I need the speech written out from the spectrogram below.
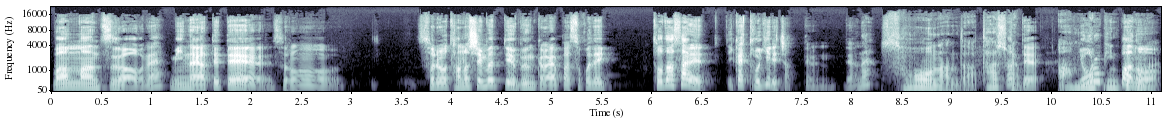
ワンマンツアーをね、みんなやってて、その、それを楽しむっていう文化がやっぱそこで閉ざされ、一回途切れちゃってるんだよね。そうなんだ。確かに。だって、ヨーロッパの。、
